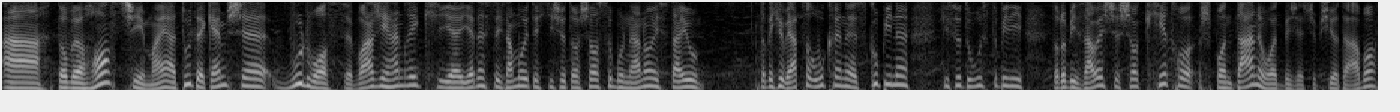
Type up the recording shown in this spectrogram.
A to ve horstči maja tute kemše vudvosce. Váži Henrik je jeden z těch zamluvitých, kteří to šo sobu na noj stajú. To bych viacero ukrajné skupiny, kteří jsou tu vystupili, to by zaujště šo chytro špontáne odběže, ještě přijete, abo?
